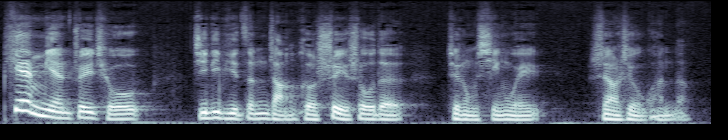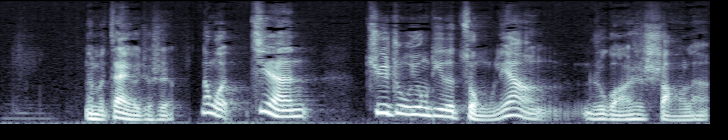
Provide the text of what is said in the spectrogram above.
片面追求 GDP 增长和税收的这种行为实际上是有关的。那么再有就是，那我既然居住用地的总量如果要是少了，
